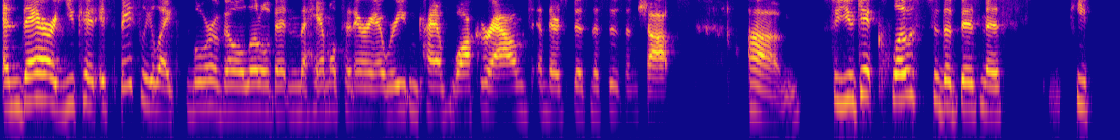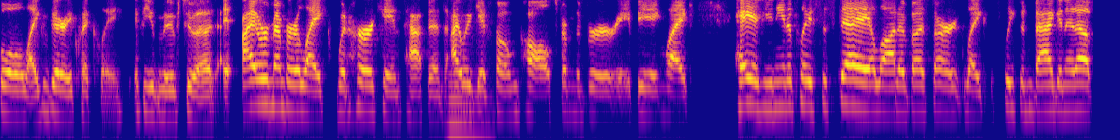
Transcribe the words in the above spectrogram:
and there you could, it's basically like Lauraville a little bit in the Hamilton area where you can kind of walk around and there's businesses and shops. Um, so you get close to the business people like very quickly if you move to a I remember like when hurricanes happened i would get phone calls from the brewery being like hey if you need a place to stay a lot of us are like sleeping bagging it up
